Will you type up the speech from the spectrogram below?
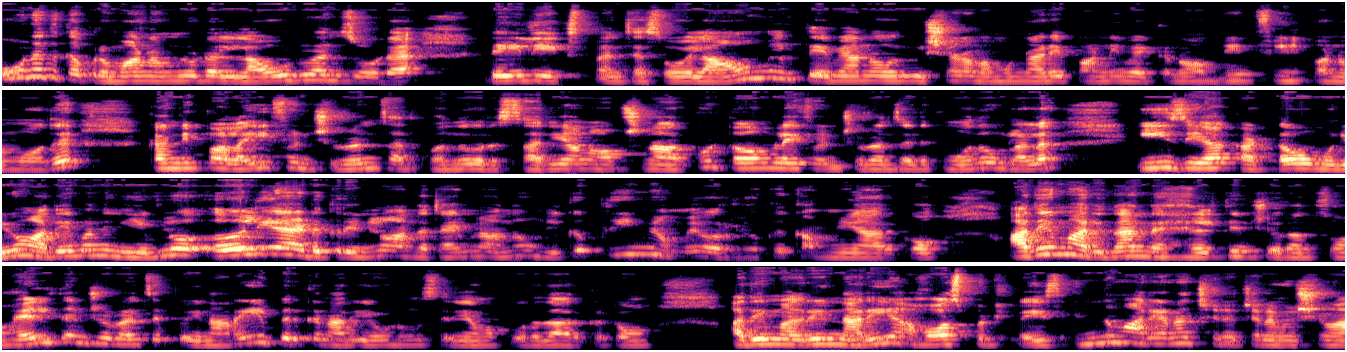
போனதுக்கு அப்புறமா நம்மளோட லவுட் ஒன்ஸோட டெய்லி எக்ஸ்பென்சஸோ இல்லை அவங்களுக்கு தேவையான ஒரு விஷயம் நம்ம முன்னாடி பண்ணி வைக்கணும் அப்படின்னு ஃபீல் பண்ணும்போது கண்டிப்பாக லைஃப் இன்சூரன்ஸ் அதுக்கு வந்து ஒரு சரியான ஆப்ஷனாக இருக்கும். டேர்ம் லைஃப் இன்சூரன்ஸ் எடுக்கும்போது உங்களால் ஈஸியாக கட்டவும் முடியும். அதே மாதிரி நீங்கள் எவ்வளோ ஏர்லியாக எடுக்கிறீங்களோ அந்த டைம் டைமில் வந்து உங்களுக்கு ப்ரீமியமே ஓரளவுக்கு கம்மியாக இருக்கும். அதே மாதிரி தான் இந்த ஹெல்த் இன்சூரன்ஸும் ஹெல்த் இன்சூரன்ஸ் இப்போ நிறைய பேருக்கு நிறைய உடம்பு சரியாமல் போகிறதா இருக்கட்டும். அதே மாதிரி நிறைய ஹாஸ்பிட்டலைஸ் இந்த மாதிரியான சின்ன சின்ன விஷயம்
